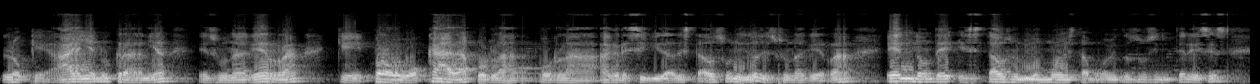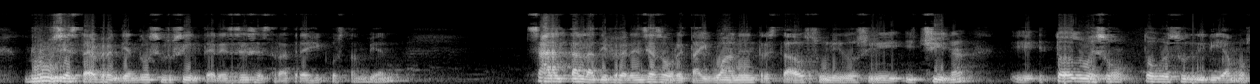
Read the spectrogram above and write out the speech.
Lo que hay en Ucrania es una guerra que provocada por la, por la agresividad de Estados Unidos, es una guerra en donde Estados Unidos mueve, está moviendo sus intereses, Rusia está defendiendo sus intereses estratégicos también, saltan las diferencias sobre Taiwán entre Estados Unidos y, China, todo eso, todo eso diríamos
